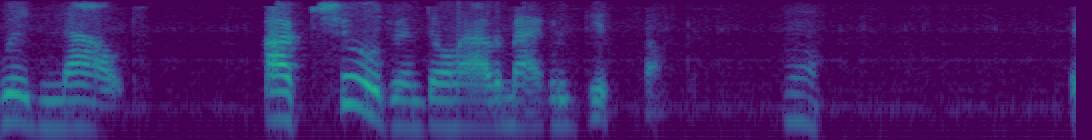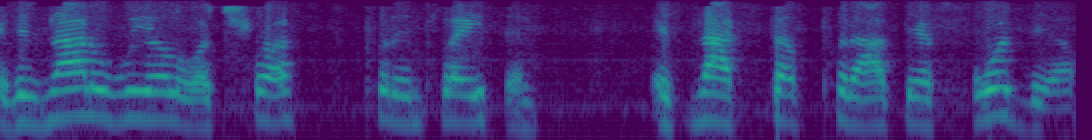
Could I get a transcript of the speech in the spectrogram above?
written out our children don't automatically get something. Mm. If it's not a will or a trust put in place and it's not stuff put out there for them,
